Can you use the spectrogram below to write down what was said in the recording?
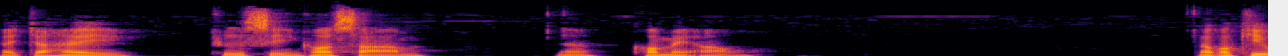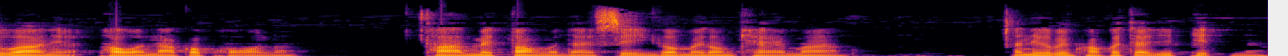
อาจจะให้ถือศีลข้อสามนะเขาไม่เอา แล้วก็คิดว่าเนี่ยภาวนาก็พอแล้ว ทานไม่ต้องก็ได้ศีลก็ไม่ต้องแคร์มาก อันนี้ก็เป็นความเข้าใจที่ผิดนะ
